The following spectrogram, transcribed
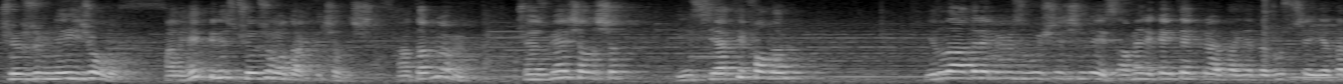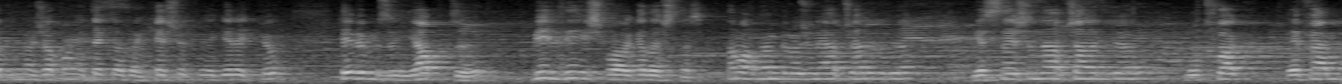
Çözümleyici olun. Hani hepiniz çözüm odaklı çalışın. Anlatabiliyor muyum? Çözmeye çalışın. inisiyatif alın. Yıllardır hepimiz bu işin içindeyiz. Amerika'yı tekrardan ya da Rusya'yı ya da bilmem Japonya'yı tekrardan keşfetmeye gerek yok. Hepimizin yaptığı, bildiği iş bu arkadaşlar. Tamam ön bir hoca ne yapacağını biliyor. Guest station ne yapacağını biliyor. Mutfak, F&B,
